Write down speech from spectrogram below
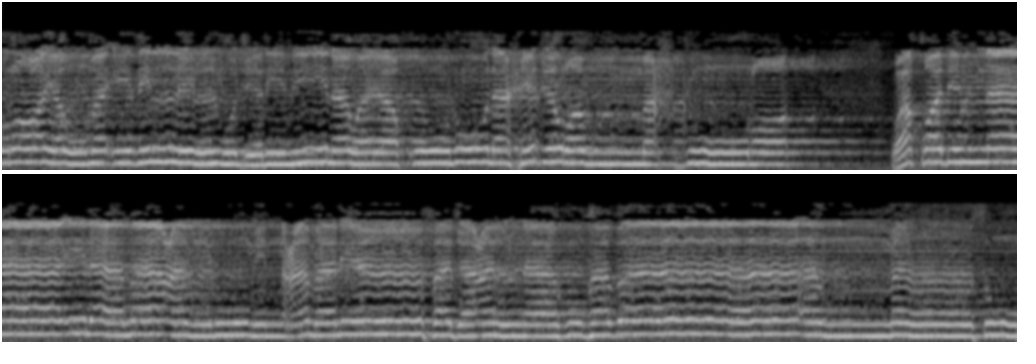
بشرى يومئذ للمجرمين ويقولون حجرا محجورا. وقدمنا إلى ما عملوا من عمل فجعلناه هباء منثورا.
